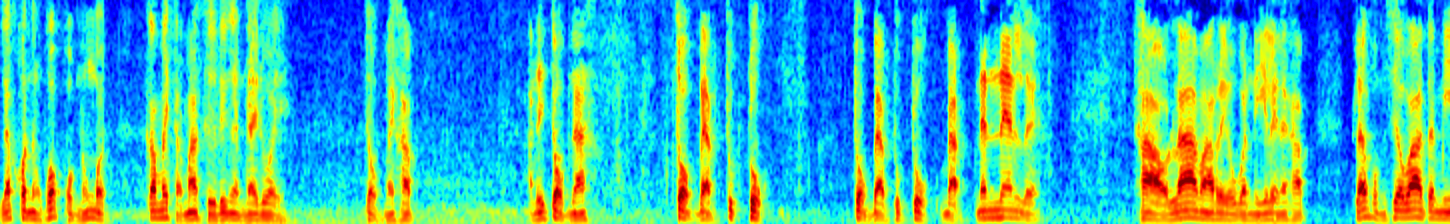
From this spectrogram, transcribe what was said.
และคนของพวกผมทั้งหมดก็ไม่สามารถซื้อด้วยเงินได้ด้วย จบไหมครับ อันนี้จบนะ จบแบบจุกๆ จบแบบจุกๆ แบบแน่น ๆเลย ข่าวล่ามาเร็ววันนี้เลยนะครับ แล้วผมเชื่อว่าจะมี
